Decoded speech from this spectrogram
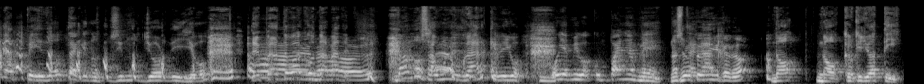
Una pedota que nos pusimos Jordi y yo. Te, pero te voy a contar. no. Vamos a un lugar que le digo, oye, amigo, acompáñame. No Yo te acá". dije, ¿no? No, no, creo que yo a ti.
